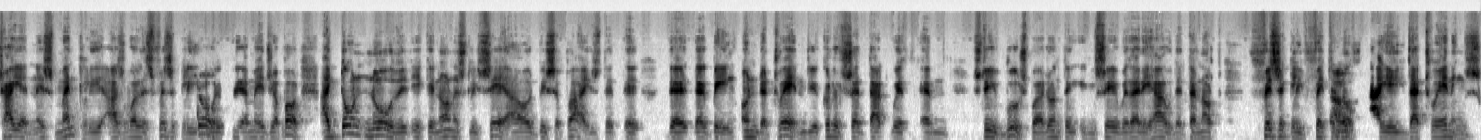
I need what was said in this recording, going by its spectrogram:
tiredness mentally as well as physically sure. will play a major part. I don't know that you can honestly say I would be surprised that they, they're, they're being undertrained. You could have said that with um, Steve Bruce, but I don't think you can say with Eddie Howe that they're not physically fit no. enough, i.e., their training's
